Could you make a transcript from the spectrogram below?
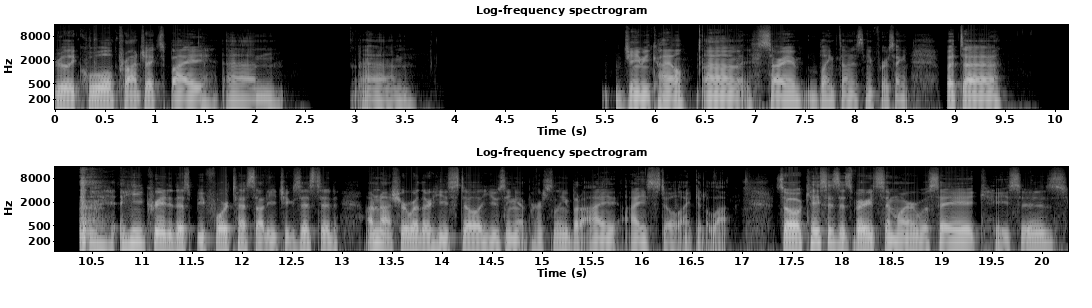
Really cool project by um, um, Jamie Kyle. Um, sorry, I blanked on his name for a second. But uh, he created this before test.each existed. I'm not sure whether he's still using it personally, but I, I still like it a lot. So cases is very similar. We'll say cases.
